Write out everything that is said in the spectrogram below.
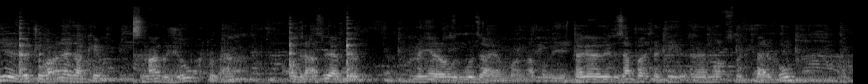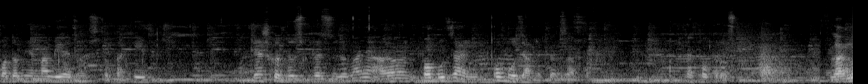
Jest wyczuwalny taki smak ziół, które od razu jakby mnie rozbudzają, można powiedzieć. Tak jak zapach takich e, mocnych perfum, to podobnie mam jedząc to taki ciężko do sprecyzowania, ale on pobudza, pobudza mnie ten zapach. Tak po prostu. Flan?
